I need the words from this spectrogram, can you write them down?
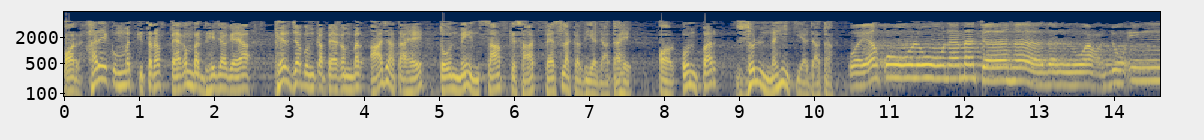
اور ہر ایک امت کی طرف پیغمبر بھیجا گیا، پھر جب ان کا پیغمبر آ جاتا ہے تو ان میں انصاف کے ساتھ فیصلہ کر دیا جاتا ہے۔ اور ان پر ظلم نہیں کیا جاتا۔ وَيَقُولُونَ مَتَى هَذَا الْوَعْدُ إِن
